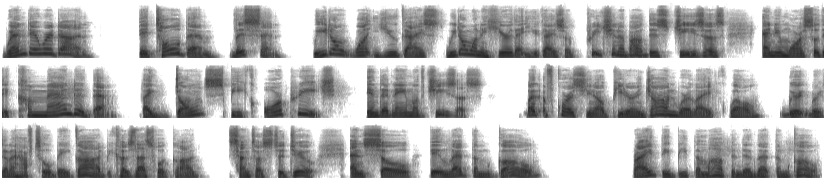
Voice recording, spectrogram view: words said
when they were done, they told them, listen, we don't want you guys, we don't want to hear that you guys are preaching about this Jesus anymore. So they commanded them, like, don't speak or preach in the name of Jesus. But of course, you know, Peter and John were like, well, we're, we're going to have to obey God because that's what God sent us to do. And so they let them go, right? They beat them up and they let them go.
